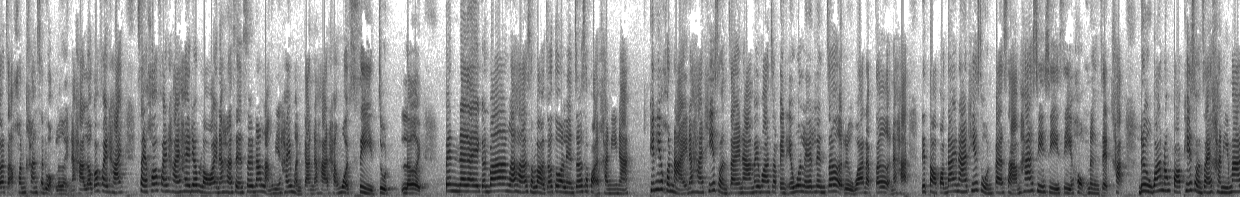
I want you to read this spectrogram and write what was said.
ก็จะค่อนข้างสะดวกเลยนะคะ แล้วก็ไฟท้ายใส่ข้อไฟท้ายให้เรียบร้อยนะคะ เซ็นเซอร์ด้านหลังมีให้เหมือนกันนะคะ ทั้งหมด 4 จุดเลย เป็นยังไงกันบ้างล่ะคะสำหรับเจ้าตัว Ranger Sport คันนี้นะพี่ๆ คนไหนนะคะที่สนใจนะไม่ว่าจะเป็น Everest Ranger หรือว่า Raptor นะคะ ติดต่อป๊อปได้นะที่ 0835444617 ค่ะ หรือว่าน้องป๊อปพี่สนใจคันนี้มาก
